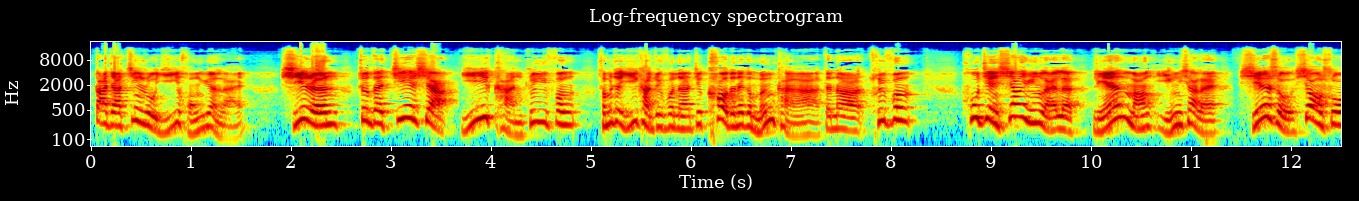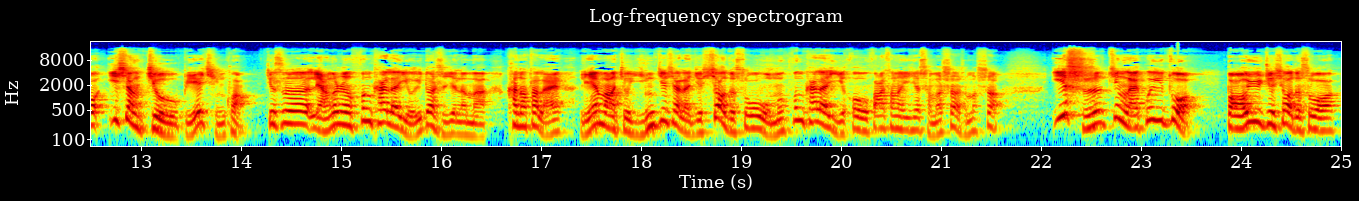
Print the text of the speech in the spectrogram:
大家进入怡红院来。袭人正在阶下倚槛追风。什么叫倚槛追风呢？就靠着那个门槛啊，在那儿吹风。忽见湘云来了，连忙迎下来，携手笑说一向久别情况，就是两个人分开了有一段时间了嘛。看到他来，连忙就迎接下来，就笑着说：“我们分开了以后发生了一些什么事儿？什么事儿？”一时进来归坐，宝玉就笑着说：“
